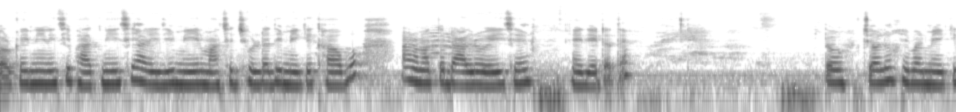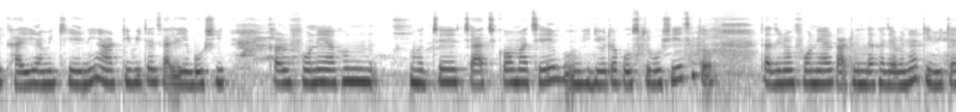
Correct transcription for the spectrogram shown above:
তরকারি নিয়ে নিয়েছি, ভাত নিয়েছি, আর এই যে মেয়ের মাছের ঝোলটা দিয়ে মেয়েকে খাওয়াবো। আর আমার তো ডাল রয়েছে এই যে এটাতে। তো চলো, এবার মেয়েকে খাইয়ে আমি খেয়ে নিই আর টিভিটা চালিয়ে বসি। কারণ ফোনে এখন হচ্ছে চার্জ কম আছে, ভিডিওটা পোস্টে বসিয়েছি তো, তার জন্য ফোনে আর কার্টুন দেখা যাবে না, টিভিটা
